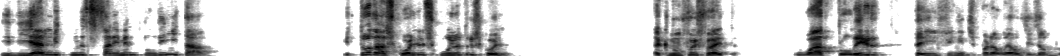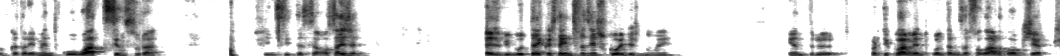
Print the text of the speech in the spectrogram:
E de âmbito necessariamente limitado. E toda a escolha exclui outra escolha. A que não foi feita. O ato de ler tem infinitos paralelos, diz ele provocatoriamente, com o ato de censurar. Fim de citação. Ou seja, as bibliotecas têm de fazer escolhas, não é? Entre, particularmente quando estamos a falar de objetos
